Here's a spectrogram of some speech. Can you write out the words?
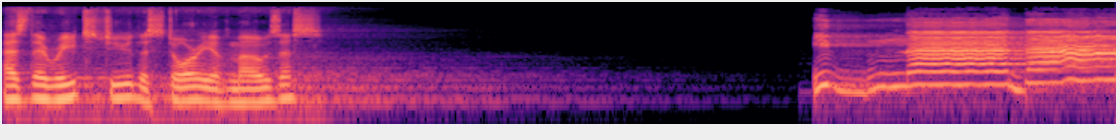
Has there reached you the story of Moses? إذ ناداه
